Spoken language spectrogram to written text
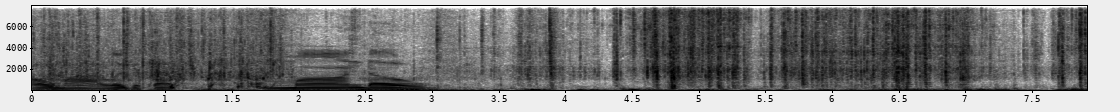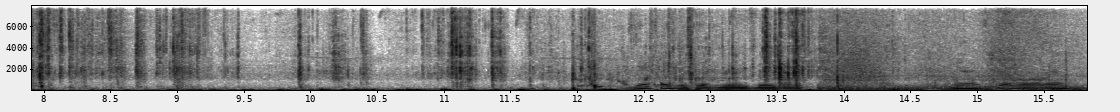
Oh my, look at that Mondo. I guess they just look really big and Yeah.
